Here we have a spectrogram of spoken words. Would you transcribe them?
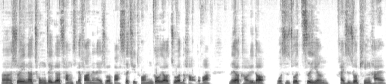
呃，所以呢，从这个长期的发展来说，把社区团购要做得好的话，那要考虑到我是做自营还是做平台。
